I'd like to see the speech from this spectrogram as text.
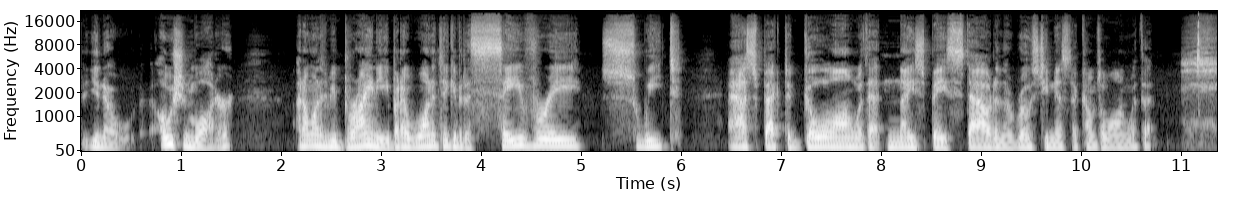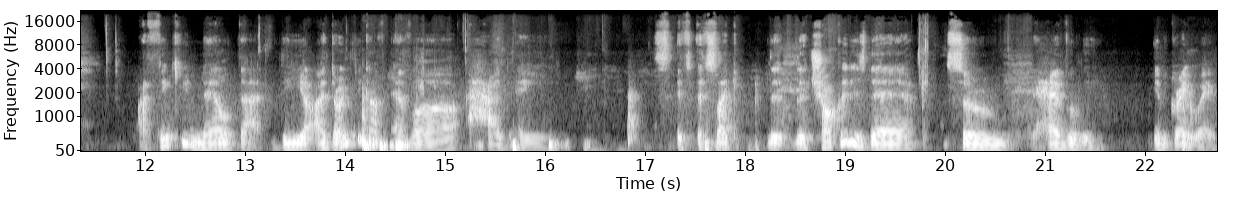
you know ocean water i don't want it to be briny but i wanted to give it a savory sweet aspect to go along with that nice base stout and the roastiness that comes along with it I think you nailed that. The I don't think I've ever had a. It's it's like the the chocolate is there so heavily, in a great way,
